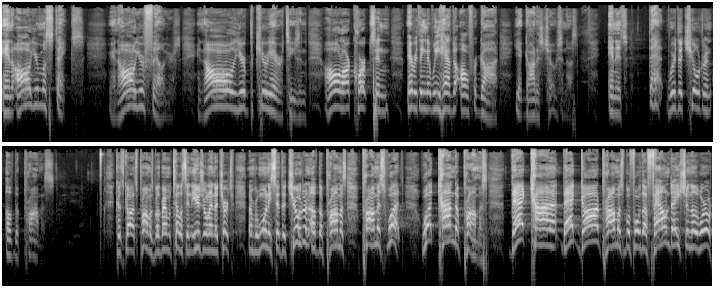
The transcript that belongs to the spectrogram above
And all your mistakes, and all your failures, and all your peculiarities, and all our quirks, and everything that we have to offer God, yet God has chosen us. And it's that. We're the children of the promise. Because God's promise, Brother Branham will tell us in Israel and the church, number one, he said, the children of the promise promise what? What kind of promise? That kind, that God promised before the foundation of the world.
